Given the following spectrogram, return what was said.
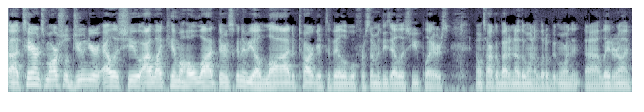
Uh, Terrace Marshall Jr., LSU, I like him a whole lot. There's going to be a lot of targets available for some of these LSU players, and we'll talk about another one a little bit more than, uh, later on.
